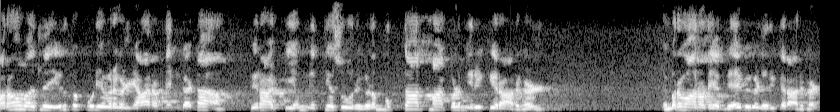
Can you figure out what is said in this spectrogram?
பரமபதத்தில் இருக்கக்கூடியவர்கள் யார் அப்படின்னு கேட்டா பிராட்டியும் நித்திய சூரிகளும் முக்தாத்மாக்களும் இருக்கிறார்கள். எம்பெருமானுடைய தேவிகள் இருக்கிறார்கள்.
